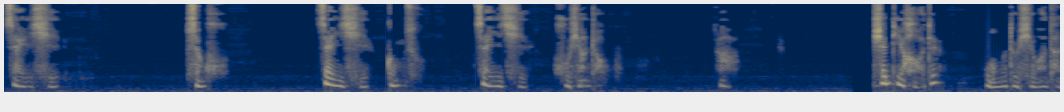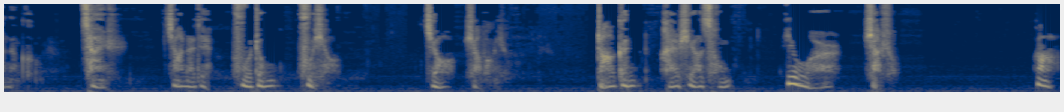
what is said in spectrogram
在一起。生活在一起，工作在一起，互相照顾啊。身体好的，我们都希望他能够参与将来的附中、附小教小朋友。扎根还是要从幼儿下手啊。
